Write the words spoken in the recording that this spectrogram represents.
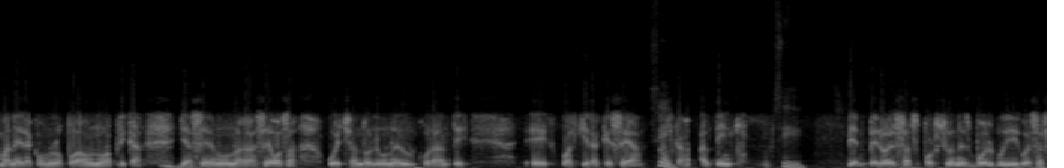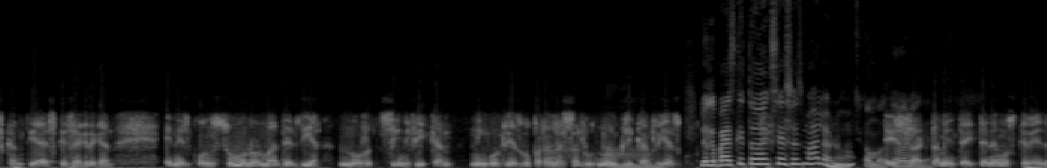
manera como lo pueda uno aplicar, ya sea en una gaseosa o echándole un edulcorante eh, cualquiera que sea Sí. al, al tinto. Sí. Bien, pero esas porciones, vuelvo y digo, esas cantidades que se agregan en el consumo normal del día no significan ningún riesgo para la salud, no Ah. implican riesgo. Lo que pasa es que todo exceso es malo, ¿no? Como. Exactamente, ahí tenemos que ver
